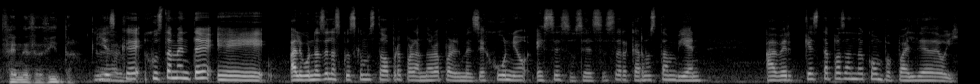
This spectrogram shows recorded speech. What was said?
se necesita. Y es que justamente eh, algunas de las cosas que hemos estado preparando ahora para el mes de junio es eso, o sea, es acercarnos también a ver qué está pasando con papá el día de hoy.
